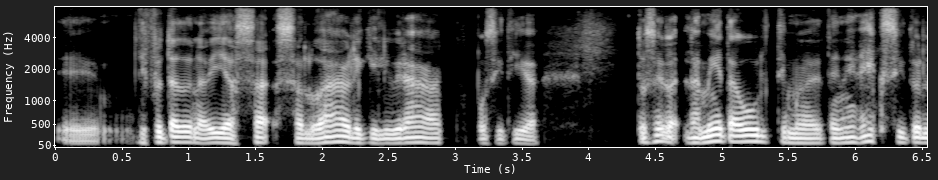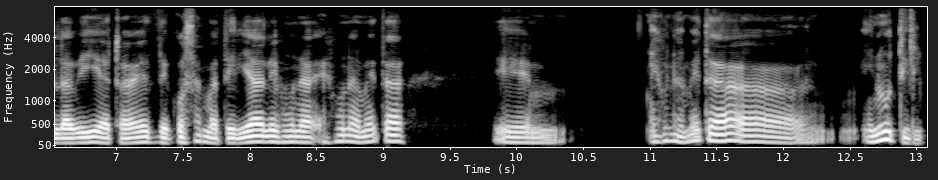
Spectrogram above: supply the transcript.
eh, disfrutar de una vida saludable, equilibrada, positiva. Entonces la, meta última de tener éxito en la vida a través de cosas materiales una, es una meta em, es una meta inútil.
